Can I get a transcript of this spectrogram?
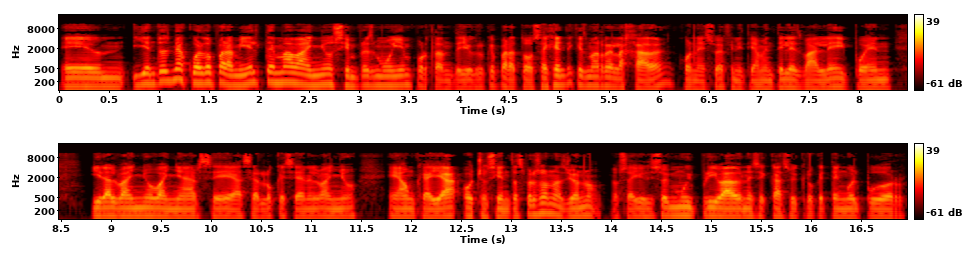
Eh, y entonces me acuerdo, para mí el tema baño siempre es muy importante, yo creo que para todos. Hay gente que es más relajada con eso, definitivamente les vale y pueden ir al baño, bañarse, hacer lo que sea en el baño, eh, aunque haya 800 personas, yo no. O sea, yo sí soy muy privado en ese caso y creo que tengo el pudor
